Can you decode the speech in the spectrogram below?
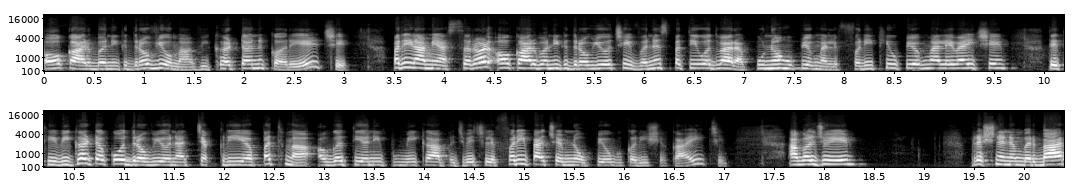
અકાર્બનિક દ્રવ્યોમાં વિઘટન કરે છે. પરિણામે આ સરળ અકાર્બનિક દ્રવ્યો છે વનસ્પતિઓ દ્વારા પુનઃ ઉપયોગમાં એટલે ફરીથી ઉપયોગમાં લેવાય છે. તેથી વિઘટકો દ્રવ્યોના ચક્રીય પથમાં અગત્યની ભૂમિકા ભજવે છે. એટલે ફરી પાછો એમનો ઉપયોગ કરી શકાય છે. આગળ જોઈએ. પ્રશ્ન નંબર બાર,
